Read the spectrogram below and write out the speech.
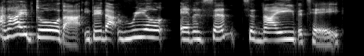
And I adore that, you know, that real innocence and naivety.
